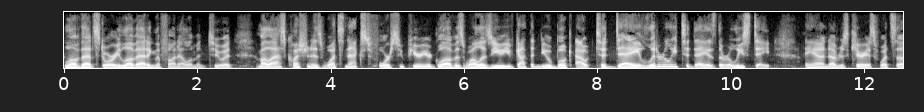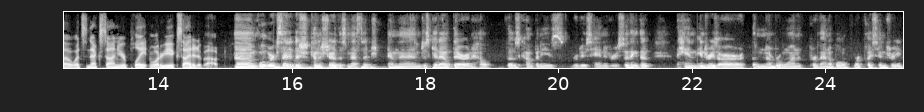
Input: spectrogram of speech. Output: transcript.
love that story. Love adding the fun element to it. My last question is what's next for Superior Glove as well as you? You've got the new book out today. Literally today is the release date. And I'm just curious, what's uh, what's next on your plate, and what are you excited about? Um, well, we're excited to sh- kind of share this message, and then just get out there and help those companies reduce hand injuries. So I think that hand injuries are the number one preventable workplace injury.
